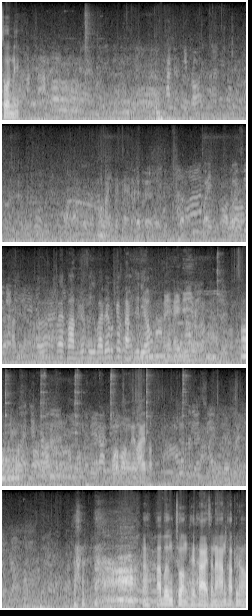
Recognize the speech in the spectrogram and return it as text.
โซนนี่แปดพันก็ซื้อไปได้เก็บตังค์ทีเดียวหมอบอกไม่ร้ายเถอะอะพาเบิ้งช่วงท้ายๆสนามครับพี่น้อง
